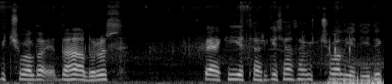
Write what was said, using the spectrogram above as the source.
bir, çuval da- daha alırız. Belki yeter. Geçen sene 3 çuval yediydik.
